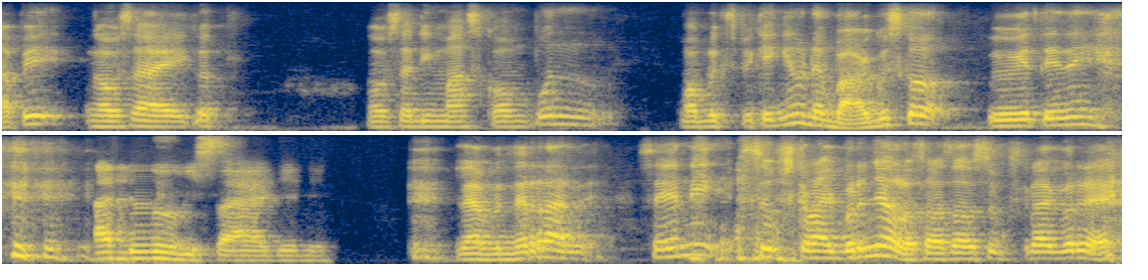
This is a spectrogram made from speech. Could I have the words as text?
Tapi nggak usah ikut, nggak usah di Maskom pun public speakingnya udah bagus kok, Wiwit ini. Aduh, bisa aja nih. Nah beneran, saya nih subscribernya loh, salah satu subscribernya.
